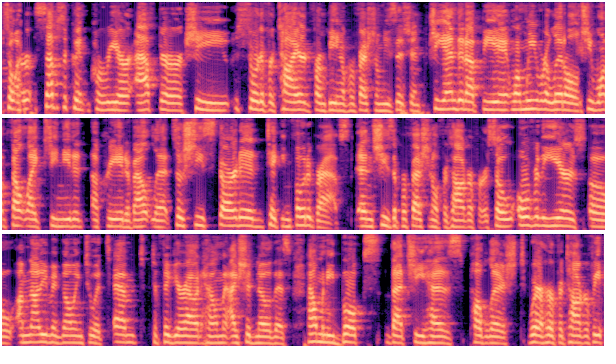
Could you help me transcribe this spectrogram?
So her subsequent career after she sort of retired from being a professional musician, she ended up being, when we were little, she felt like she needed a creative outlet. So she started taking photographs and she's a professional photographer. So over the years, oh, I'm not even going to attempt to figure out how many, I should know this, how many books that she has published where her photography,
